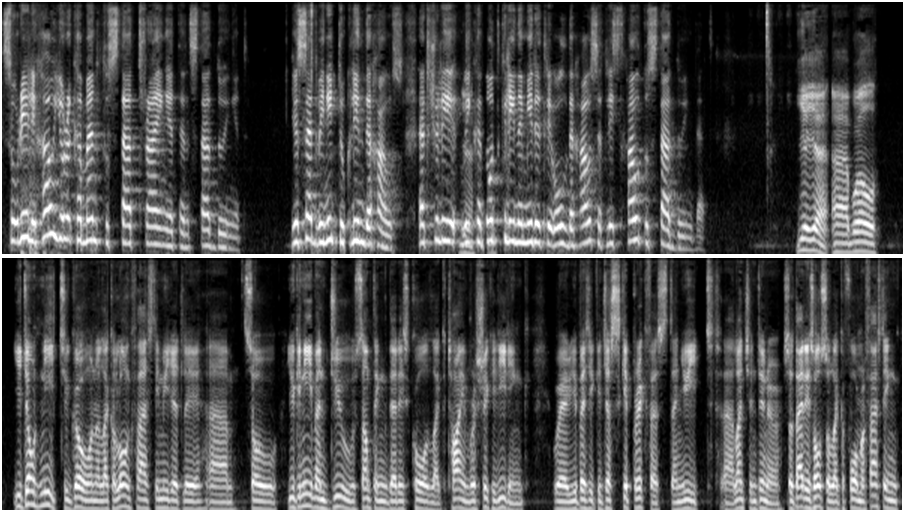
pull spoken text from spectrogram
So really how you recommend to start trying it and start doing it? You said we need to clean the house. Actually yeah. we cannot clean immediately all the house at least how to start doing that? Yeah yeah. Uh, well you don't need to go on a, like a long fast immediately. Um, so you can even do something that is called like time restricted eating, where you basically just skip breakfast and you eat uh, lunch and dinner. So that is also like a form of fasting,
